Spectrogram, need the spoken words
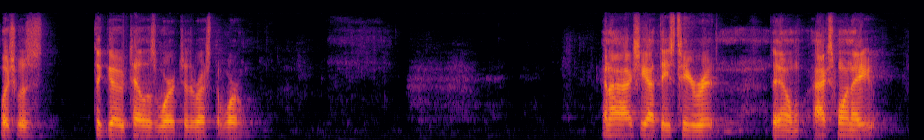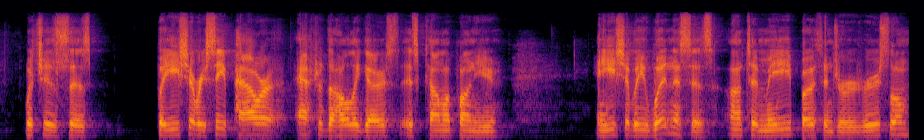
which was to go tell his word to the rest of the world. And I actually got these two written down. Acts 1 8 which is says, But ye shall receive power after the Holy Ghost is come upon you, and ye shall be witnesses unto me both in Jerusalem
